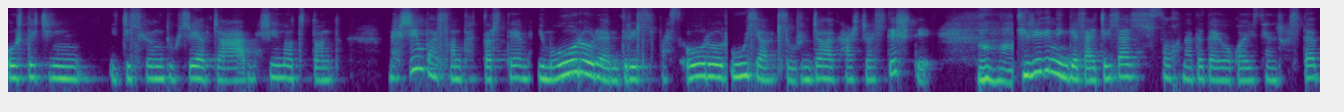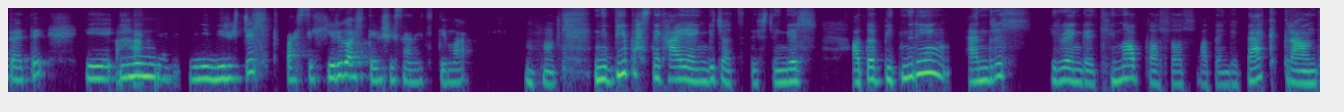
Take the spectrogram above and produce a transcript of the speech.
өөртөө чинь ижилхэн төвчрээ явж байгаа машинууд донд машин болгон дотор тийм юм өөр өөр амьдрал бас өөр өөр үйл явдал өрнөж байгааг харж байлтай шүү дээ. Тэрийг нь ингээл ажиглал суух надад аюу гоё сонирхолтой байдаг. Тэгээ энэ нь миний мэрэгжилт бас их хэрэг болт юм шиг санагдд юм аа. Би бас нэг хаяа ингэж боддөө шүү дээ. Ингээл одоо бидний амьдрал хэрвээ ингээд кино болвол одоо ингээд бэкграунд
